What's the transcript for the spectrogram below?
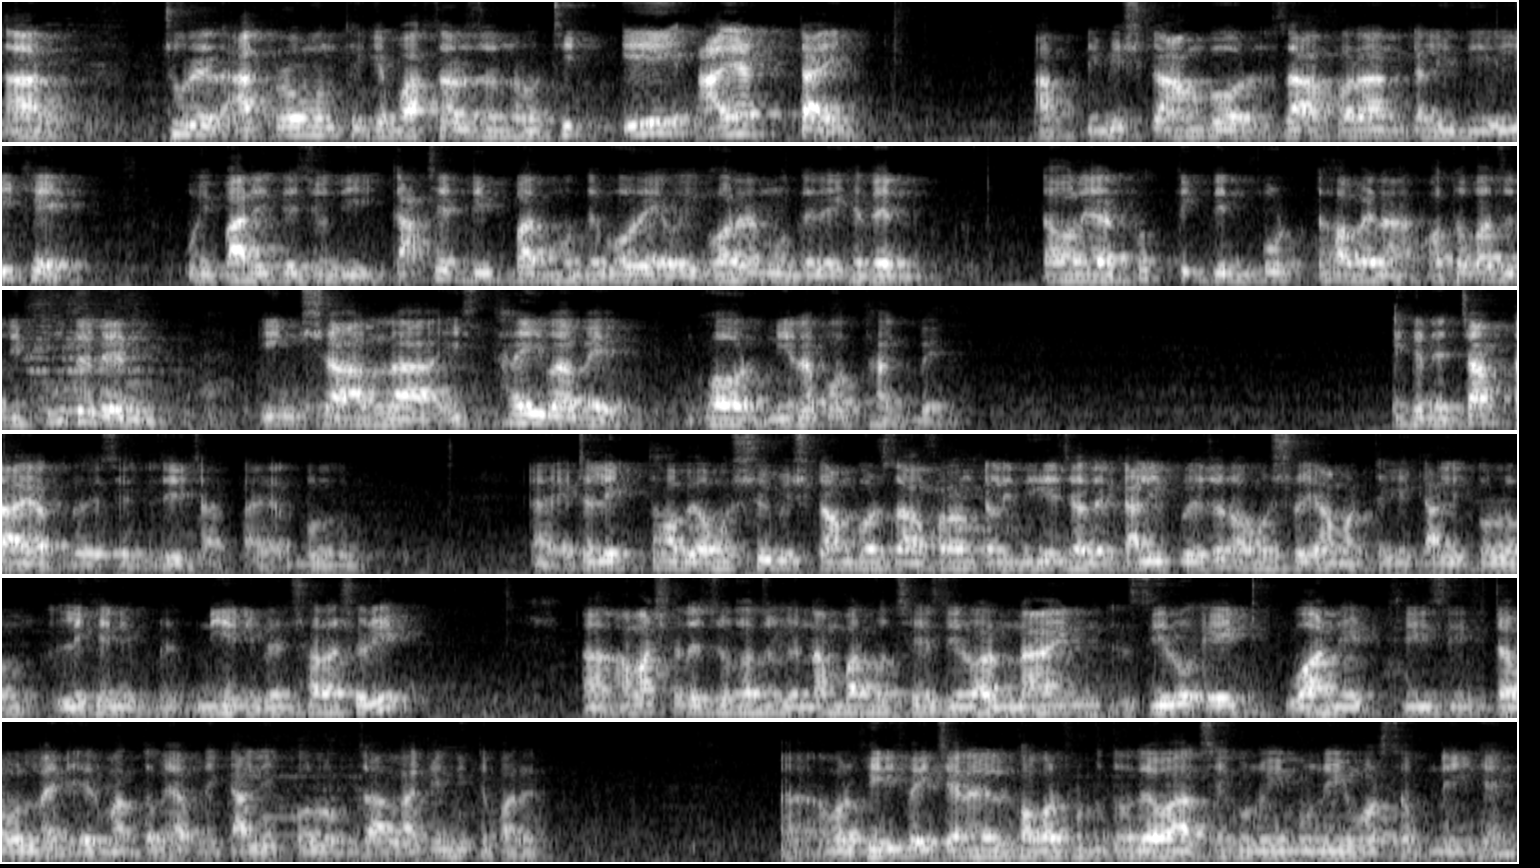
আর চোরের আক্রমণ থেকে বাঁচার জন্য ঠিক এই আয়াতটাই আপনি মিশকা আম্বর, জাফরান কালি দিয়ে লিখে ওই বাড়িতে যদি কাচের ডিব্বার মধ্যে ভরে ওই ঘরের মধ্যে রেখে দেন, তাহলে আর প্রত্যেক দিন পড়তে হবে না। অথবা যদি পুঁতে দেন, ইনশাআল্লাহ স্থায়ীভাবে ঘর নিরাপদ থাকবে। এখানে চারটা আয়াত রয়েছে। যে চারটা আয়াত বললাম এটা লিখতে হবে অবশ্যই মিশকাম্বর জাফরান কালি দিয়ে, যাদের কালি প্রয়োজন অবশ্যই আমার থেকে কালি কলম লিখে নিয়ে নেবেন সরাসরি। আমার সাথে যোগাযোগের নাম্বার হচ্ছে zero nine zero eight one eight three six double nine. এর মাধ্যমে আপনি কালি কলম যা লাগে নিতে পারেন। আমার ভেরিফাই চ্যানেলের কভার ফটো তো দেওয়া আছে, কোনো ইমো নেই হোয়াটসঅ্যাপ নেই হ্যাঁ?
